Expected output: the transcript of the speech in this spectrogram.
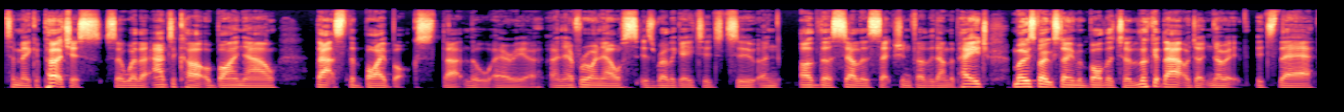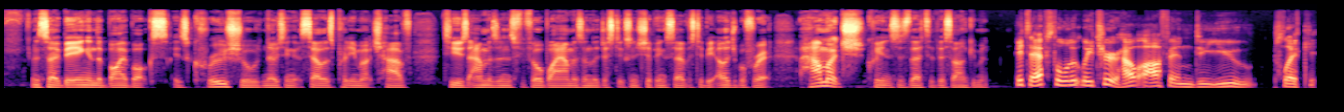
to make a purchase. So, whether add to cart or buy now, that's the buy box, that little area. And everyone else is relegated to an other sellers section further down the page. Most folks don't even bother to look at that or don't know it it's there. And so being in the buy box is crucial, noting that sellers pretty much have to use Amazon's fulfilled by Amazon logistics and shipping service to be eligible for it. How much credence is there to this argument? It's absolutely true. How often do you click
